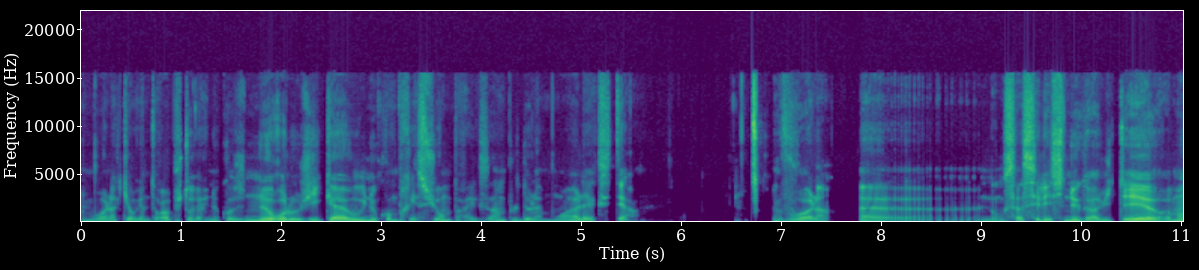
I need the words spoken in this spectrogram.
Voilà, qui orientera plutôt vers une cause neurologique ou une compression, par exemple, de la moelle et cetera. Voilà, heu, donc ça, c'est les signes de gravité, heu, vraiment,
